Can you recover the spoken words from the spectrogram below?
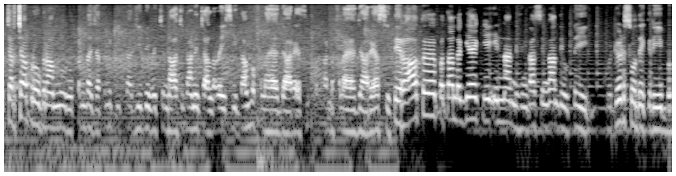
ਚਰਚਾ ਪ੍ਰੋਗਰਾਮ ਨੂੰ ਰੋਕਣ ਦਾ ਯਤਨ ਕੀਤਾ, ਜਿਹਦੇ ਵਿੱਚ ਨਾਚ ਗਾਣੇ ਚੱਲ ਰਹੇ ਸੀ ਦੰਬ ਫਲਾਇਆ ਜਾ ਰਿਹਾ ਸੀ ਪਖੰਡ ਫਲਾਇਆ ਜਾ ਰਿਹਾ ਸੀ, ਤੇ ਰਾਤ ਪਤਾ ਲੱਗਿਆ ਕਿ ਇਹਨਾਂ ਨਿਹੰਗਾਂ ਸਿੰਘਾਂ ਦੇ ਉੱਤੇ ਕੋਈ 150 ਦੇ ਕਰੀਬ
